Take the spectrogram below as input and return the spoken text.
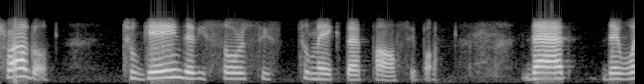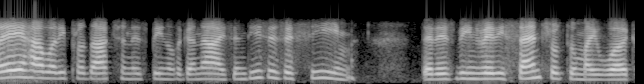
struggle to gain the resources to make that possible. That the way our reproduction has been organized, and this is a theme that has been very central to my work,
